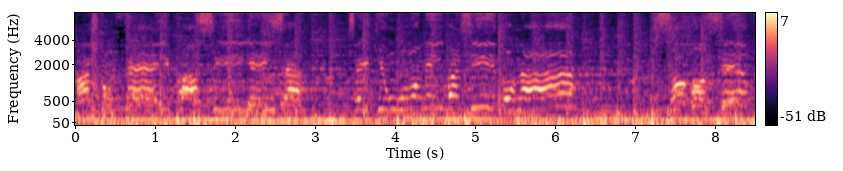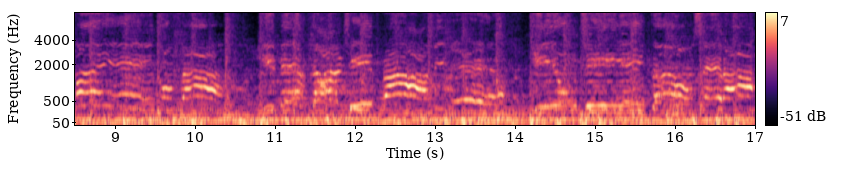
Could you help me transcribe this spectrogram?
Mas com fé e paciência, sei que um homem vai se tornar. Só você vai encontrar liberdade pra viver. E um dia então será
